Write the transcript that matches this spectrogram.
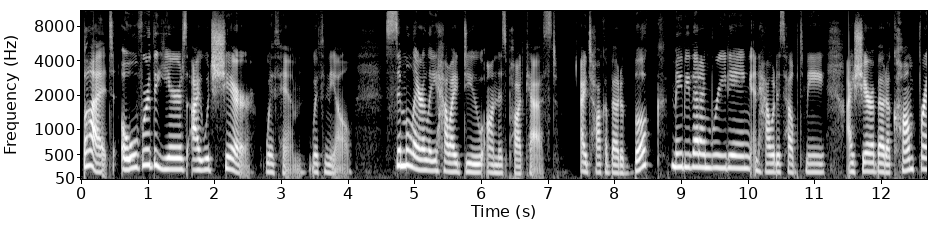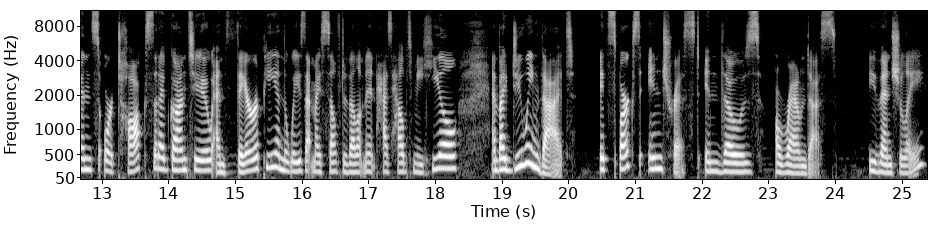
But over the years, I would share with him, with Neil, similarly, how I do on this podcast. I talk about a book maybe that I'm reading and how it has helped me. I share about a conference or talks that I've gone to and therapy and the ways that my self development has helped me heal. And by doing that, it sparks interest in those around us. Eventually,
